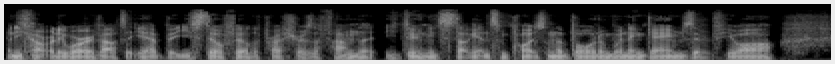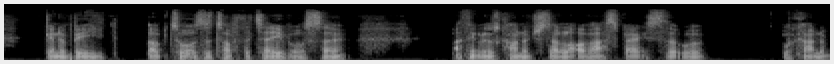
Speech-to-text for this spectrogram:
and you can't really worry about it yet, but you still feel the pressure as a fan that you do need to start getting some points on the board and winning games if you are going to be up towards the top of the table. So I think there's kind of just a lot of aspects that were, were kind of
